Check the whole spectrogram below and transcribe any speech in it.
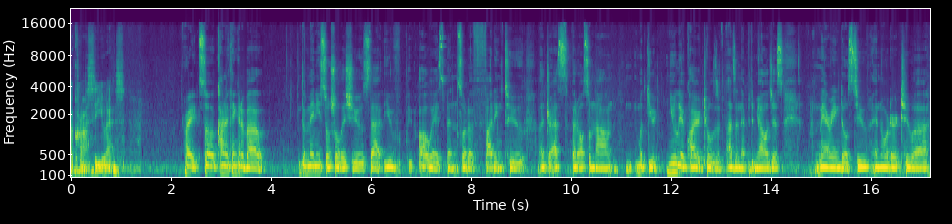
across the U.S. Right. So, kind of thinking about the many social issues that you've always been sort of fighting to address, but also now with your newly acquired tools as an epidemiologist, marrying those two in order to, uh,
